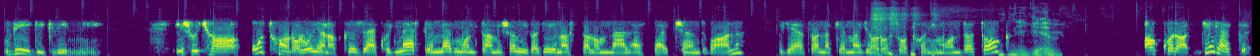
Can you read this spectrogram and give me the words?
végigvinni. És hogyha otthonról olyan a közeg, hogy mert én megmondtam, és amíg az én asztalomnál ezzel csönd van, ugye vannak ilyen nagyon rossz otthoni mondatok, Igen. akkor a gyerek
